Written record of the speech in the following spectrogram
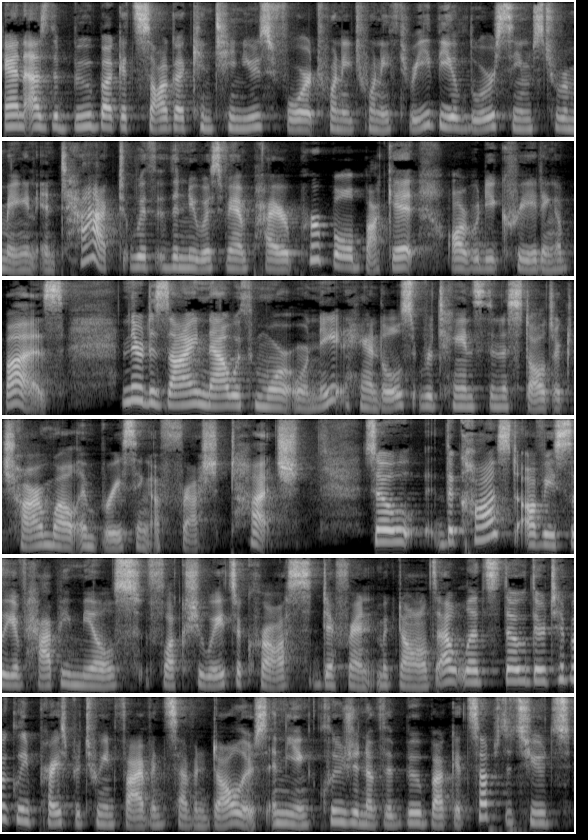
And as the Boo Bucket saga continues for 2023, the allure seems to remain intact, with the newest Vampire Purple bucket already creating a buzz. And their design, now with more ornate handles, retains the nostalgic charm while embracing a fresh touch. So the cost, obviously, of Happy Meals fluctuates across different McDonald's outlets, though they're typically priced between 5 and seven dollars. And the inclusion of the Boo Bucket substitutes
